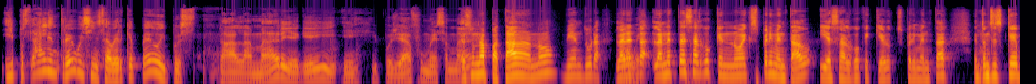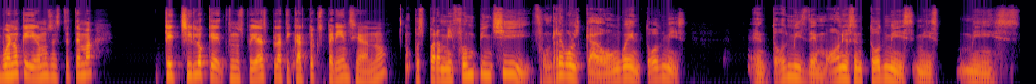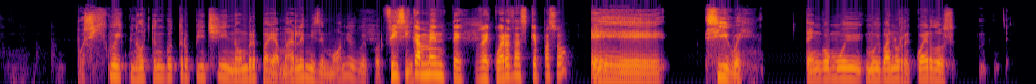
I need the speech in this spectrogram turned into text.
Y pues ya le entré, güey, sin saber qué pedo. Y pues a la madre llegué y, y- y, pues ya fumé esa madre. Es una patada, ¿no? Bien dura. La No, neta, la neta es algo que no he experimentado y es algo que quiero experimentar. Entonces, qué bueno que llegamos a este tema. Qué chilo que nos pudieras platicar tu experiencia, ¿no? Pues para mí fue un pinche, fue un revolcadón, güey, en todos mis, en todos mis demonios, en todos mis, mis, mis, pues sí, güey, no tengo otro pinche nombre para llamarle mis demonios, güey, porque sí. Físicamente, ¿recuerdas qué pasó? Eh, sí, güey, tengo muy, muy vanos recuerdos.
